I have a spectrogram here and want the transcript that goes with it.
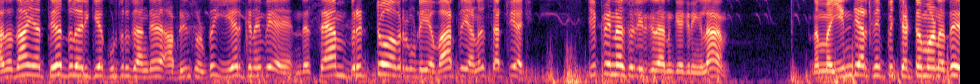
அதை தான் என் தேர்தல் அறிக்கையாக கொடுத்துருக்காங்க அப்படின்னு சொல்லிட்டு ஏற்கனவே இந்த சாம் பிரிட்டோ அவர்களுடைய வார்த்தையானது சர்ச்சையாச்சு. இப்போ என்ன சொல்லியிருக்கிறாருன்னு கேட்குறீங்களா நம்ம இந்திய அரசமைப்பு சட்டமானது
